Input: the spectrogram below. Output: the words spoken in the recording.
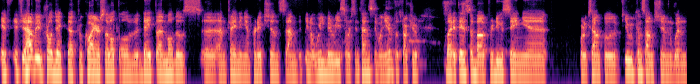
If, if you have a project that requires a lot of data and models uh, and training and predictions and you know will be resource intensive on your infrastructure, but it is about reducing, uh, for example, fuel consumption when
